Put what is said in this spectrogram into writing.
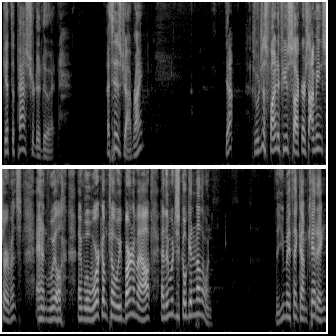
Get the pastor to do it. That's his job, right? So we'll just find a few suckers, I mean servants, and we'll and we'll work them till we burn them out, and then we'll just go get another one. Now you may think I'm kidding,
